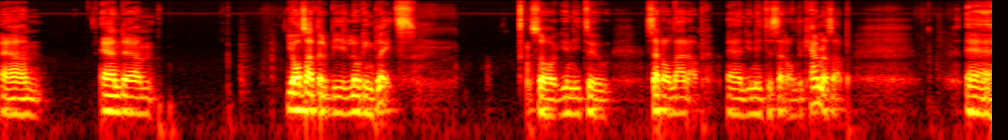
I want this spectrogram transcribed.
Um, and um, you also have to be loading plates. So you need to set all that up and you need to set all the cameras up. Uh,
